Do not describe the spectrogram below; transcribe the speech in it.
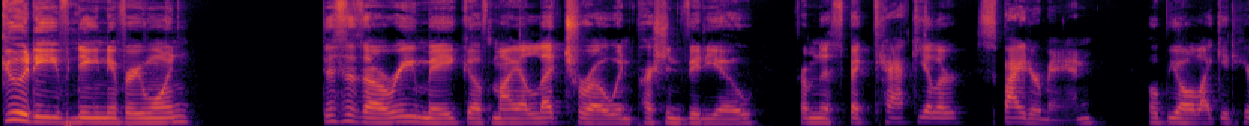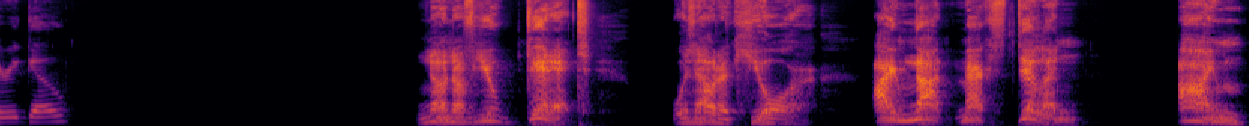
Good evening, everyone. This is a remake of my Electro impression video from the spectacular Spider Man. Hope you all like it. Here we go. None of you get it. Without a cure, I'm not Max Dillon. I'm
